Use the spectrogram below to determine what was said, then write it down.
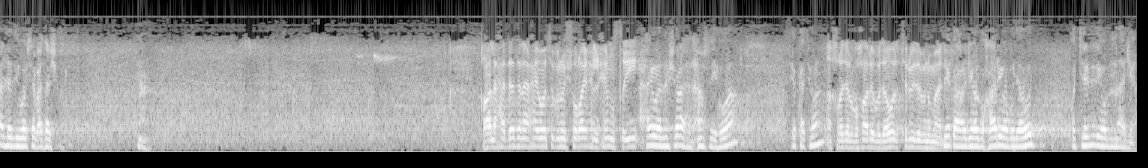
الذي هو سبعة أشهر. نعم. قال حدثنا حيوة بن شريح الحمصي. حيوة بن شريح الحمصي هو ثقة. أخرج البخاري وأبو داود والترمذي وابن ماجه. ثقة أخرجه البخاري وأبو داود والترمذي وابن ماجه.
